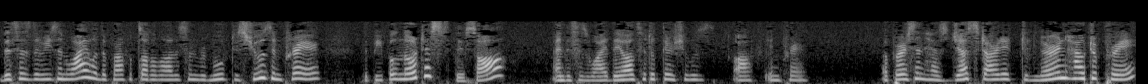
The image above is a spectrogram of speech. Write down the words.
this is the reason why when the Prophet ﷺ removed his shoes in prayer, the people noticed, they saw, and this is why they also took their shoes off in prayer. A person has just started to learn how to pray,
